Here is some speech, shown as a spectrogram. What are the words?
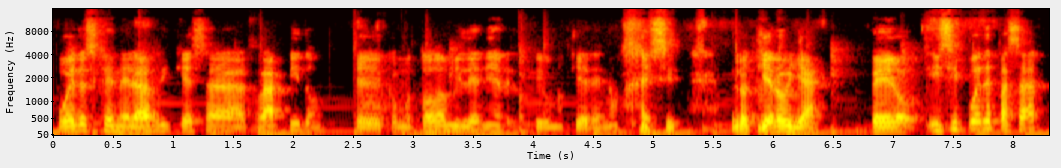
puedes generar riqueza rápido, que como todo millennial es lo que uno quiere, ¿no? sí, lo quiero ya. Pero, y sí puede pasar,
